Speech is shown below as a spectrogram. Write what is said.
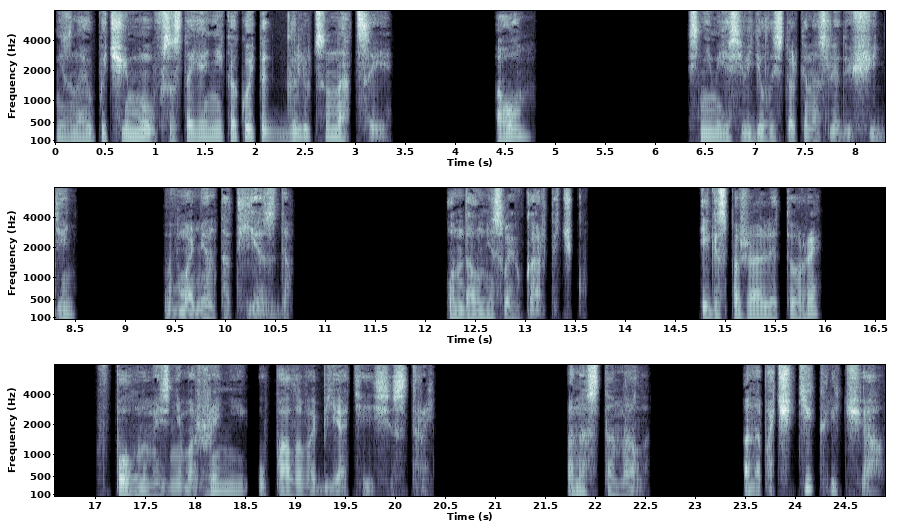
не знаю почему, в состоянии какой-то галлюцинации. А он... С ним я свиделась только на следующий день, в момент отъезда. Он дал мне свою карточку. И госпожа Леторе в полном изнеможении упала в объятия сестры. Она стонала. Она почти кричала.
